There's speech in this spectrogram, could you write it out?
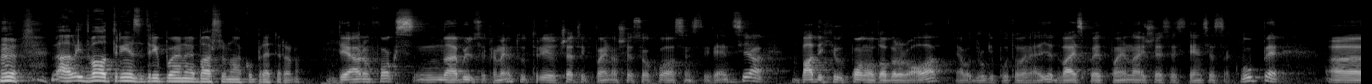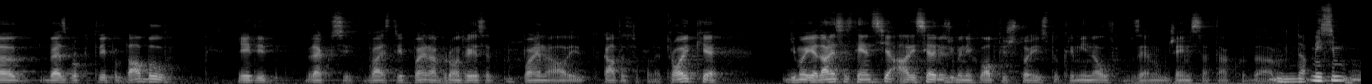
ali 2 od 13 za 3 poena je baš onako preterano. De'Aaron Fox, najbolji u Sacramento, 3 od 4 poena, 6 okolo 8 asistencija. Buddy Hill ponovo dobra rola, evo drugi put ove nedelje, 25 poena i 6 asistencija sa klupe. Uh, Westbrook triple-double, AD, rekao si, 23 poena, Brown 30 poena, ali katastrofalne trojke. Imao je 11 asistencija, ali 7 izgubenih lopti, što je isto kriminal za jednog Jamesa, tako da... Da, mislim,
